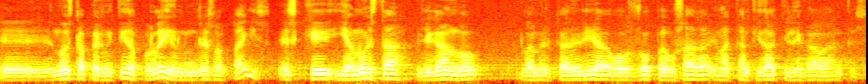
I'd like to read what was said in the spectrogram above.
eh, no está permitida por ley el ingreso al país. Es que ya no está llegando la mercadería o ropa usada en la cantidad que llegaba antes.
